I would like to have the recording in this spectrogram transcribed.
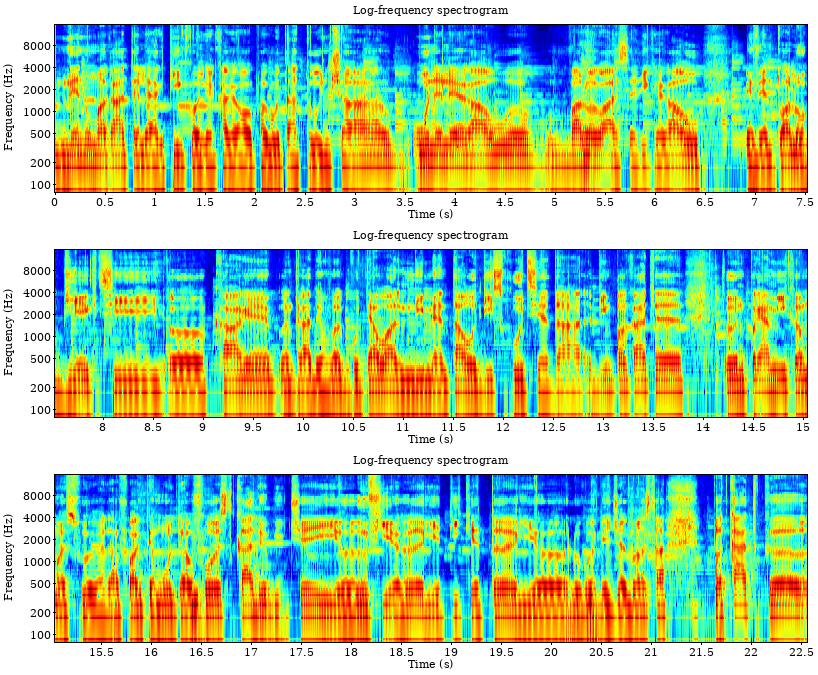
nenumăratele articole care au apărut atunci, unele erau uh, valoroase, adică erau eventual obiecții uh, care, într-adevăr, puteau alimenta o discuție, dar, din păcate, în prea mică măsură. Da? Foarte multe au fost, ca de obicei, uh, înfierări, etichetări, uh, lucruri de genul ăsta. Păcat că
